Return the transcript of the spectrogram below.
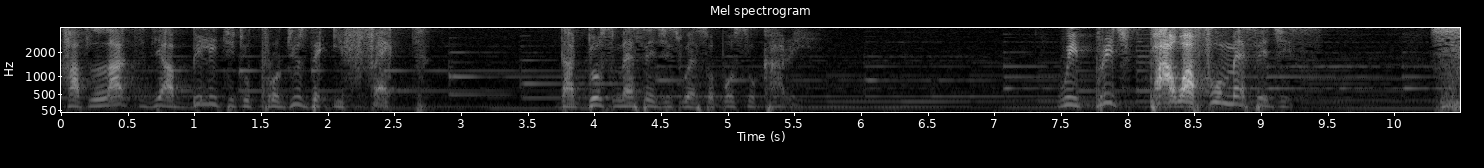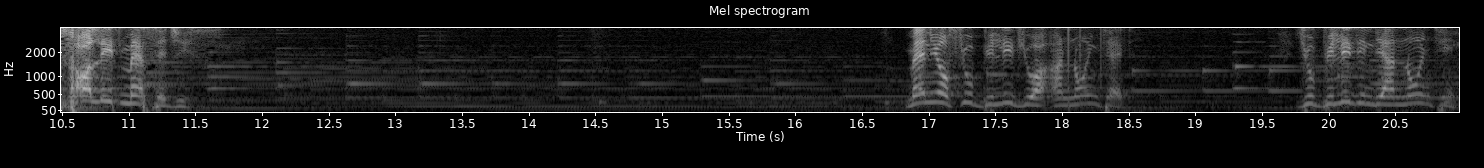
have lacked the ability to produce the effect that those messages were supposed to carry we preach powerful messages solid messages. Many of you believe you are anointed. You believe in the anointing.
